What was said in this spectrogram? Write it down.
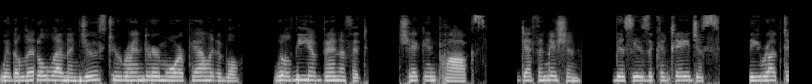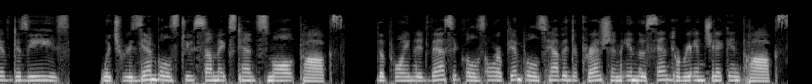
with a little lemon juice to render more palatable, will be of benefit. Chicken pox. Definition. This is a contagious, eruptive disease, which resembles to some extent smallpox. The pointed vesicles or pimples have a depression in the center in chicken pox,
